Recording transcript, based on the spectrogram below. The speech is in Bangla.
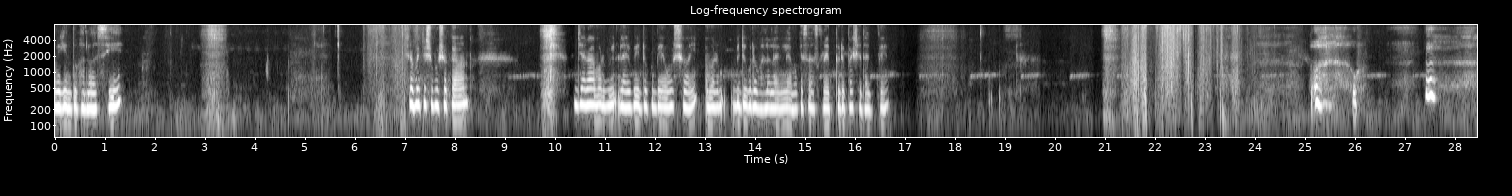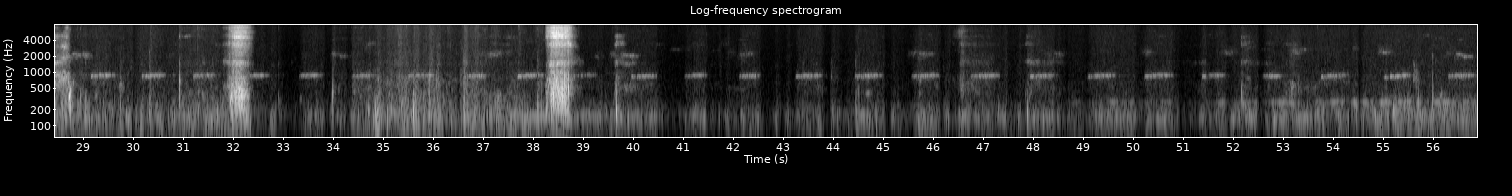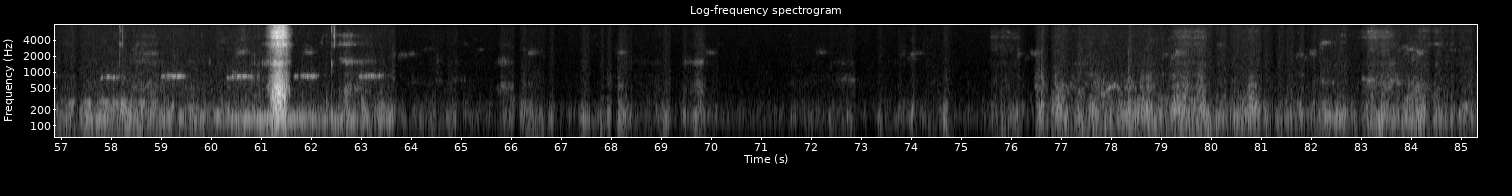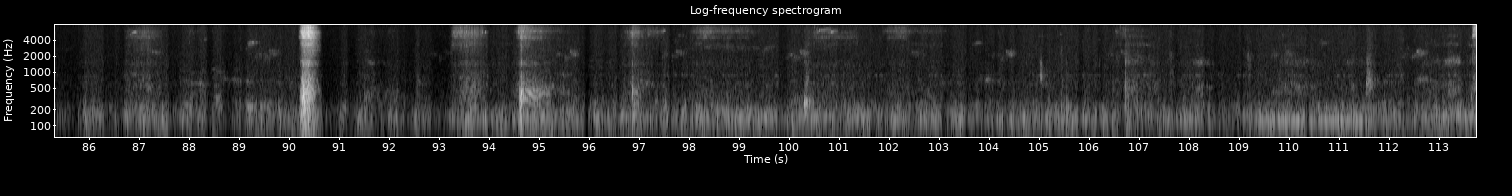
আমি কিন্তু ভালো আছি। সবাইকে শুভ সকাল। যারা আমার লাইভে ঢুকবে অবশ্যই আমার ভিডিওগুলো ভালো লাগলে আমাকে সাবস্ক্রাইব করে পাশে থাকবে।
